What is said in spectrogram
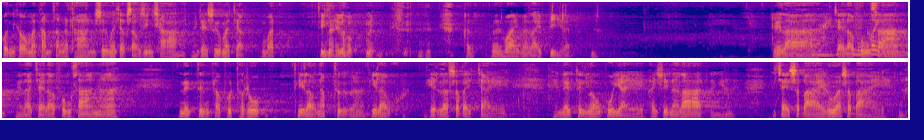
คนเขามาทำสังฆทาน ซื้อมาจากเสาจิงช้า ไม่ได้ซื้อมาจากวัดที่ไหนหรอกนะก็ไหว้มาหลายปีแล้ว เวลาใจเราฟุ้งซ่าน เวลาใจเราฟุ้งซ่านนะ นึกถึงพระพุทธรูปที่เรานับถือที่เราเห็นแล้วสบายใจ นึกถึงหลวงปู่ใหญ่พระชินราชอย่างเงี้ย ใจสบายรู้ว่าสบายนะ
